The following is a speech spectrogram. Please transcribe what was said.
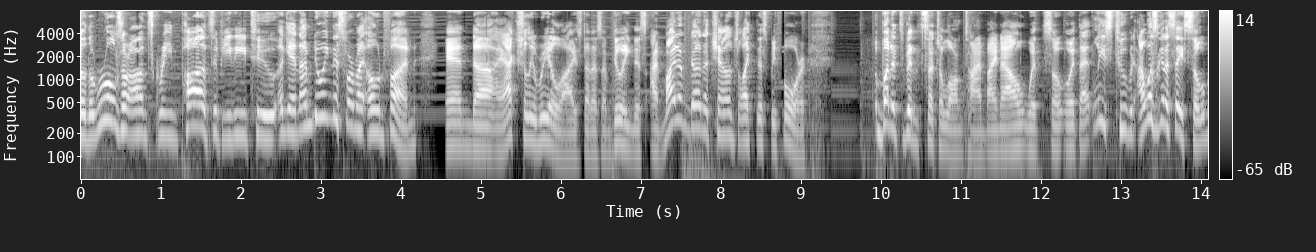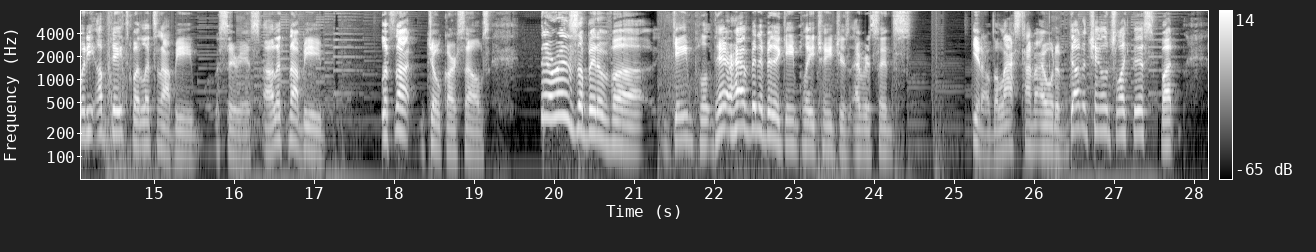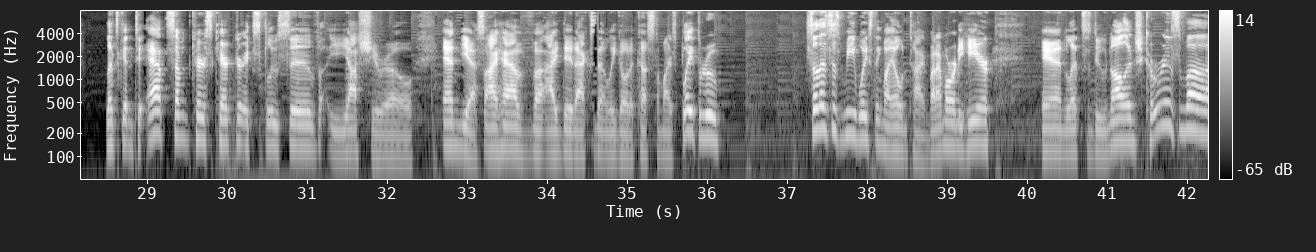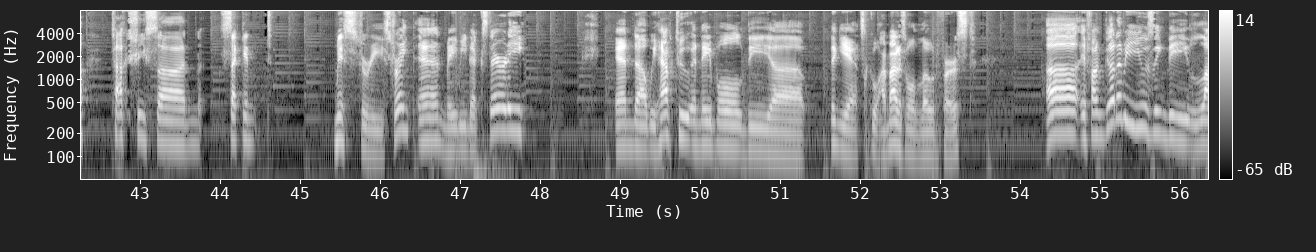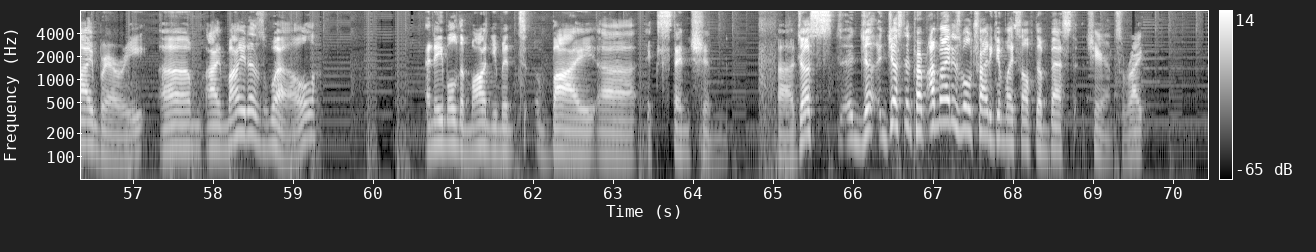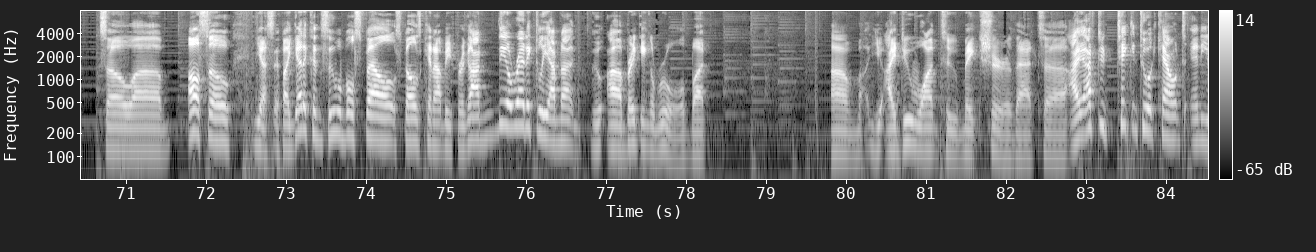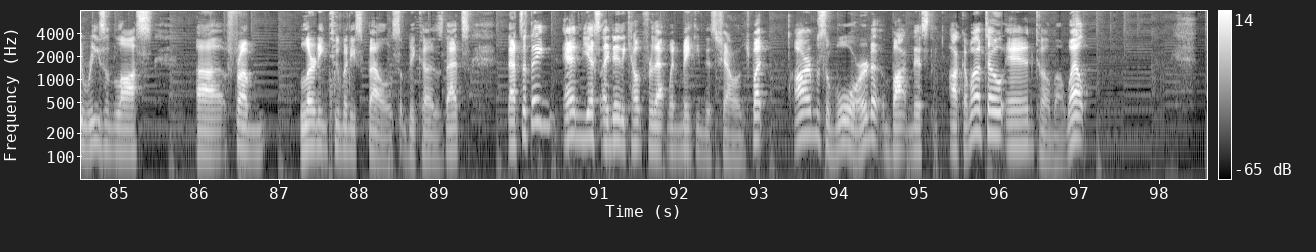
So the rules are on screen. Pause if you need to. Again, I'm doing this for my own fun, and uh, I actually realized that as I'm doing this, I might have done a challenge like this before, but it's been such a long time by now with so with at least two. I was gonna say so many updates, but let's not be serious. Uh, let's not be. Let's not joke ourselves. There is a bit of uh, gameplay. There have been a bit of gameplay changes ever since, you know, the last time I would have done a challenge like this. But let's get into at seventh curse character exclusive Yashiro. And yes, I have. Uh, I did accidentally go to customize playthrough. So that's just me wasting my own time, but I'm already here. And let's do knowledge, charisma, Takushi-san, second mystery, strength, and maybe dexterity. And uh, we have to enable the uh, thing. Yeah, it's cool. I might as well load first. Uh, if I'm gonna be using the library, um, I might as well enable the monument by uh, extension. Uh, just, ju just in prep, I might as well try to give myself the best chance, right? So, um, also, yes, if I get a consumable spell, spells cannot be forgotten. Theoretically, I'm not uh, breaking a rule, but um, I do want to make sure that uh, I have to take into account any reason loss uh, from learning too many spells because that's that's a thing. And yes, I did account for that when making this challenge. But Arms, Ward, Botanist, Akamanto, and Koma. Well,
